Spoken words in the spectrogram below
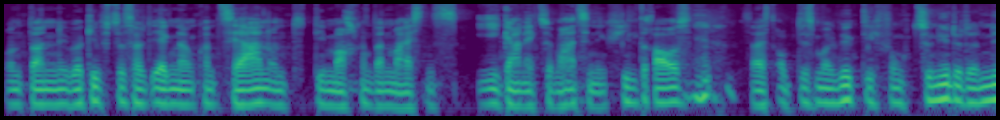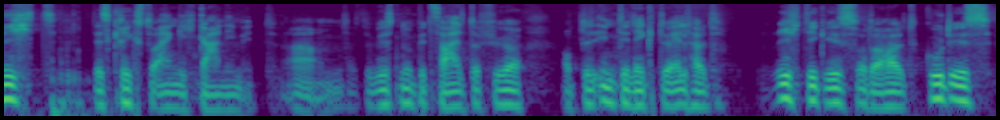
und dann übergibst du es halt irgendeinem Konzern und die machen dann meistens eh gar nicht so wahnsinnig viel draus. Das heißt, ob das mal wirklich funktioniert oder nicht, das kriegst du eigentlich gar nicht mit. Ähm, das heißt, du wirst nur bezahlt dafür, ob das intellektuell halt richtig ist oder halt gut ist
